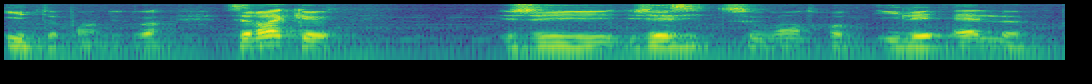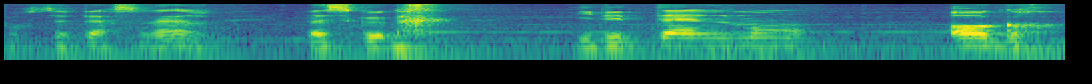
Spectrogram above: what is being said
Il te pointe du doigt. C'est vrai que j'hésite souvent entre il et elle pour ce personnage parce que il est tellement ogre,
